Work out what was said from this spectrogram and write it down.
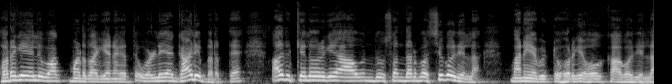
ಹೊರಗೆಯಲ್ಲಿ ವಾಕ್ ಮಾಡಿದಾಗ ಏನಾಗುತ್ತೆ? ಒಳ್ಳೆಯ ಗಾಳಿ ಬರುತ್ತೆ. ಆದರೆ ಕೆಲವರಿಗೆ ಆ ಒಂದು ಸಂದರ್ಭ ಸಿಗೋದಿಲ್ಲ. ಮನೆಯ ಬಿಟ್ಟು ಹೊರಗೆ ಹೋಗೋಕ್ಕಾಗೋದಿಲ್ಲ.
